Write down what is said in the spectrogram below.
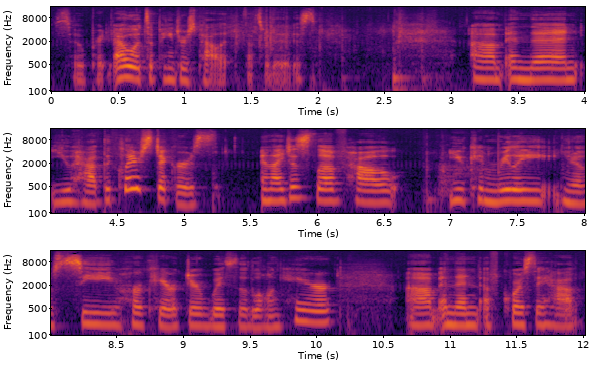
So pretty. Oh, it's a painter's palette. That's what it is. Um, and then you have the clear stickers. And I just love how you can really, you know, see her character with the long hair. Um, and then, of course, they have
